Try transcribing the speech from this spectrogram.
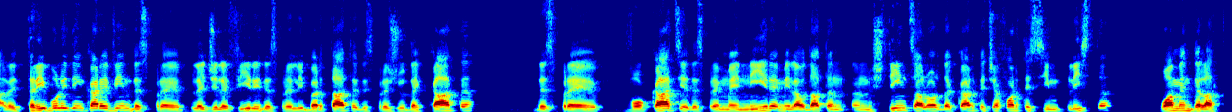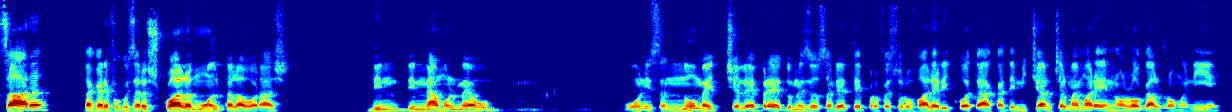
ale tribului din care vin, despre legile firii, despre libertate, despre judecată, despre vocație, despre menire, mi le-au dat în, în știința lor de carte, cea foarte simplistă, oameni de la țară, dar care făcuseră școală multă la oraș, din, din neamul meu, unii sunt nume celebre, Dumnezeu să ierte, profesorul Valerii Cotea, academician, cel mai mare enolog al României,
